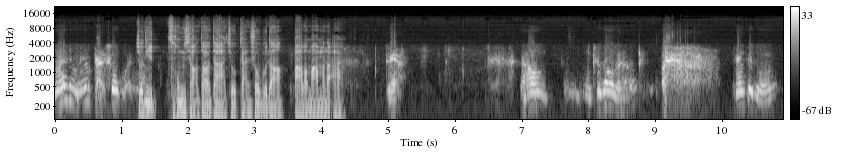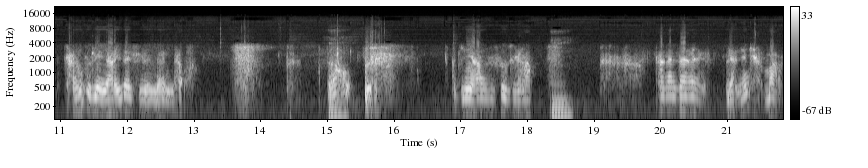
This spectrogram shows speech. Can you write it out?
从来就没有感受过，就你从小到大就感受不到爸爸妈妈的爱？对呀、然后你知道的，像这种长时间压抑在心里面，你知道吗？然后今年二十四岁了，嗯大概在两年前吧，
